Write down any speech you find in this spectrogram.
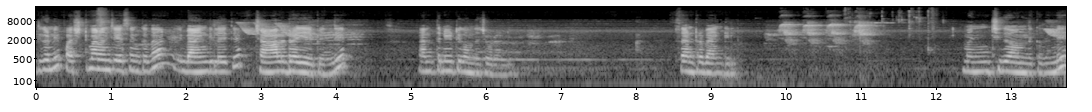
ఇదిగోండి ఫస్ట్ మనం చేసాం కదా ఈ బ్యాంగిల్ అయితే చాలా డ్రై అయిపోయింది. ఎంత నీట్గా ఉందో చూడండి. Centre bangle. మంచిగా ఉంది కదండి.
